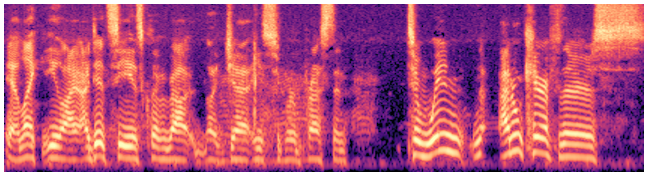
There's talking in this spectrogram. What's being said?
yeah, like Eli, I did see his clip about like Jett. He's super impressed, and to win, I don't care if there's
